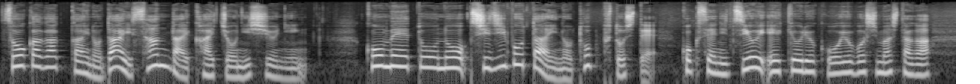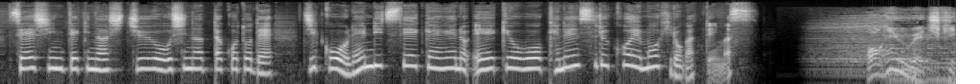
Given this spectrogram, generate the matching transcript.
創価学会の第3代会長に就任。公明党の支持母体のトップとして国政に強い影響力を及ぼしましたが、精神的な支柱を失ったことで、自公連立政権への影響を懸念する声も広がっています。荻上チキ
